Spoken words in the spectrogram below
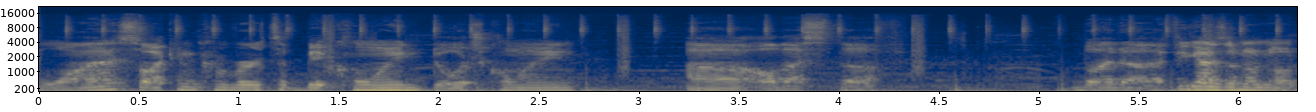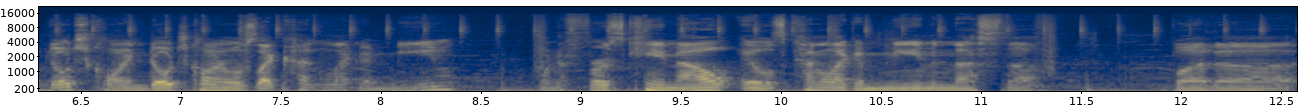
want. So i can convert to bitcoin dogecoin uh all that stuff. But uh if you guys don't know dogecoin dogecoin was like kind of like a meme. When it first came out it was kind of like a meme and that stuff. But uh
